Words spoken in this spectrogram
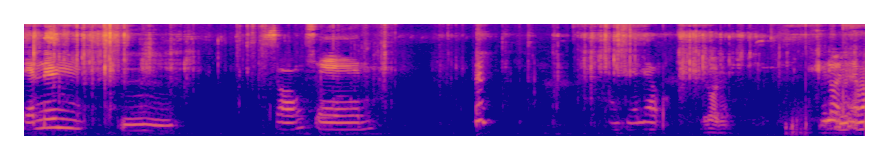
สิได้เท่าใดนับนับนับนับนับนับแสนหนึ่งอืมสองแสนสองแสนแล้วเดี๋ยวก่อนนะไม่รอดใช่ไหม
